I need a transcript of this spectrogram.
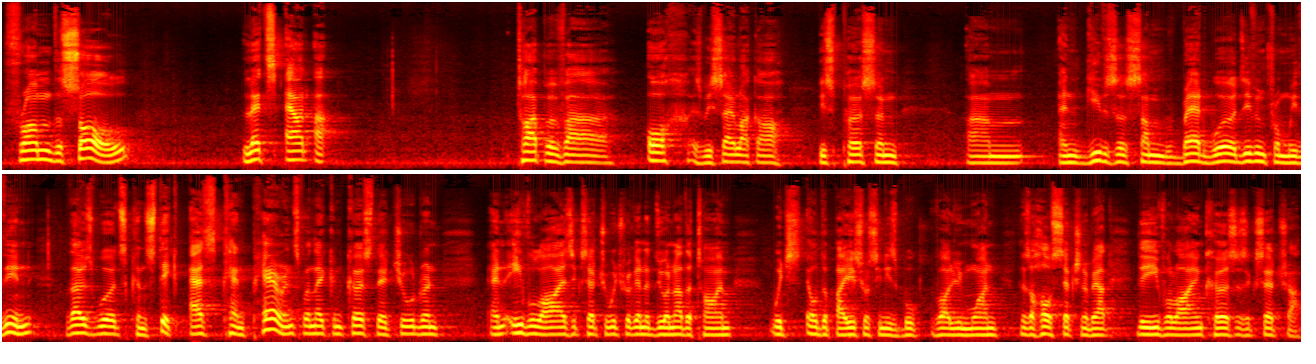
from the soul lets out a type of uh, oh, as we say, like, oh, this person, um, and gives us some bad words, even from within, those words can stick, as can parents when they can curse their children and evil eyes, etc., which we're going to do another time which Elder Paisios in his book, Volume 1, there's a whole section about the evil eye and curses, etc.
